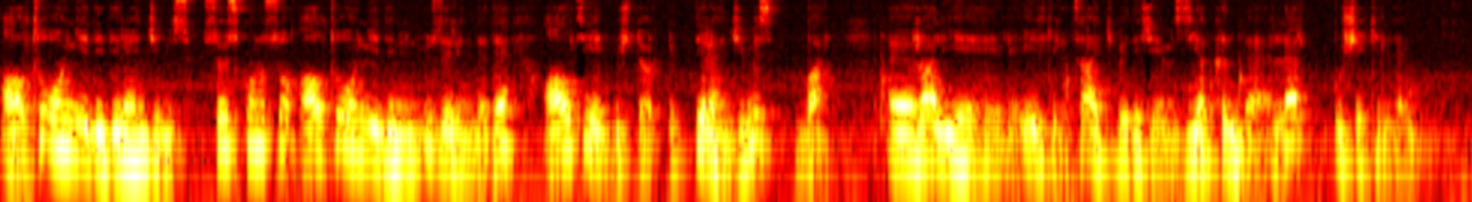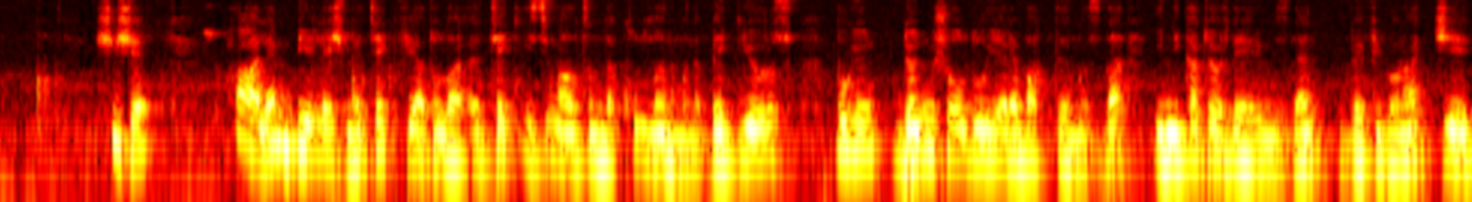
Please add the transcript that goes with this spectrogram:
6.17 direncimiz söz konusu. 6.17'nin üzerinde de 6.74'lük direncimiz var. E, RAL YH ile ilgili takip edeceğimiz yakın değerler bu şekilde. Şişe halen birleşme tek fiyat olarak tek isim altında kullanımını bekliyoruz. Bugün dönmüş olduğu yere baktığımızda indikatör değerimizden ve Fibonacci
